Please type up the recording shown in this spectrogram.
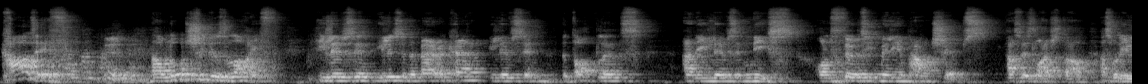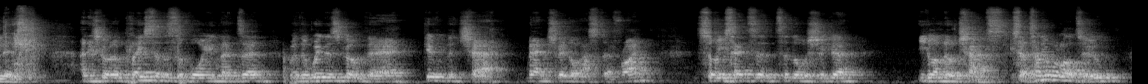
Cardiff! now, Lord Sugar's life, he lives in he lives in America, he lives in the Docklands, and he lives in Nice on 30 million pound ships. That's his lifestyle. That's what he lives. And he's got a place in the Savoy in London where the winners go there, give him the check, mentor all that stuff, right? So he said to, to Lord Sugar, you got no chance. He said, tell you what I'll do.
